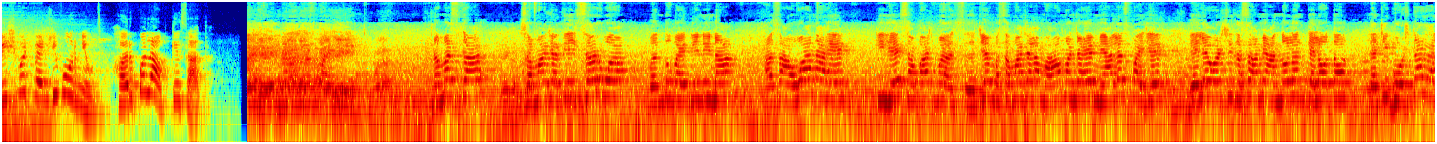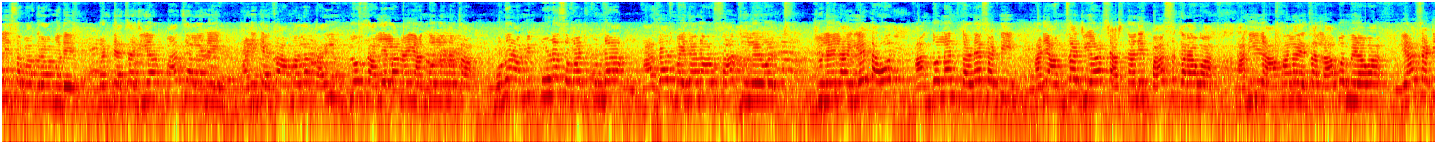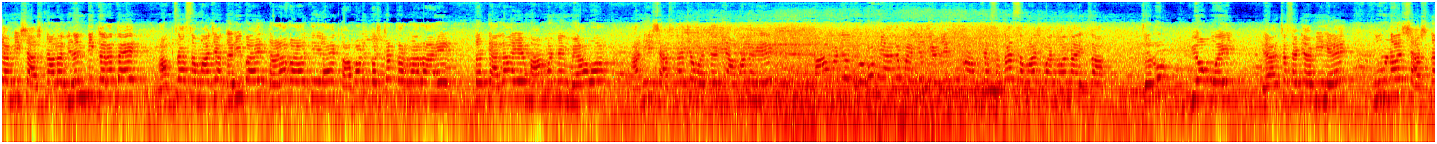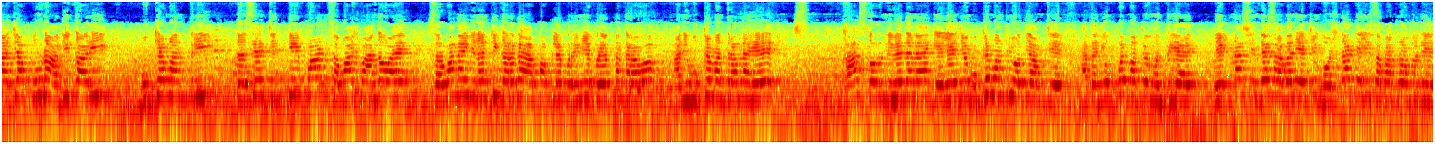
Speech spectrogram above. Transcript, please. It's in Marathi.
विश्व 24 न्यूज हर्पल आपके साथ. नमस्कार. समाजातील सर्व बंधू भगिनींना असं आव्हान आहे की हे समाज म- जे समाजाला महामंडळ हे मिळालंच पाहिजे. गेल्या वर्षी जसं आम्ही आंदोलन केलं होतं त्याची घोषणा झाली सभागृहामध्ये पण त्याचा जी आर पास झाला नाही आणि त्याचा आम्हाला काही उपयोग झालेला नाही आंदोलनाचा. म्हणून आम्ही पूर्ण समाज पुन्हा आझाद मैदानावर सात जुलैवर जुलैला येत आहोत. आंदोलन करण्यासाठी आणि आमचा जी आर शासनाने पास करावा आणि आम्हाला याचा लाभ मिळावा यासाठी आम्ही शासनाला विनंती करत आहे. आमचा समाज हा गरीब आहे तळागाळातील आहे काबाड कष्ट करणारा आहे. तर त्याला हे महामंडळ मिळावं आणि शासनाच्या वतीने आम्हाला हे महामंडळ जरूर मिळालं पाहिजे जेणेकरून आमच्या सगळ्या समाज बांधवांना याचा जरूर उपयोग होईल. याच्यासाठी आम्ही हे पूर्ण शासनाच्या पूर्ण अधिकारी मुख्यमंत्री तसेच जितके पण समाज बांधव आहेत सर्वांनाही विनंती करत आहे आपापल्या परीने प्रयत्न करावा आणि मुख्यमंत्र्यांना हे खास करून निवेदन आहे गेले जे मुख्यमंत्री होते आमचे आता जे उपमुख्यमंत्री आहेत एकनाथ शिंदे साहेबांनी याची घोषणा केली सभागृहामध्ये.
